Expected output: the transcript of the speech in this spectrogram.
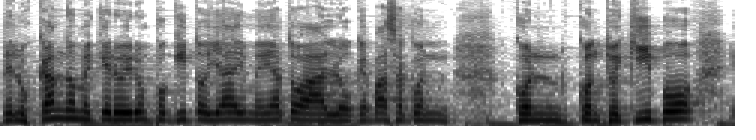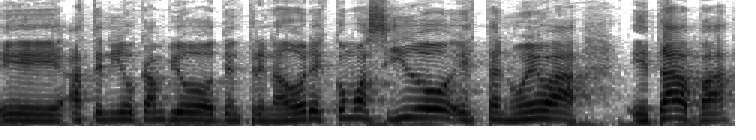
de Luzcando, me quiero ir un poquito ya de inmediato a lo que pasa con, con, tu equipo. Eh, has tenido cambios de entrenadores. ¿Cómo ha sido esta nueva etapa?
